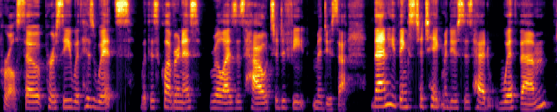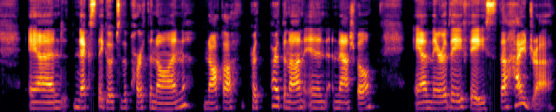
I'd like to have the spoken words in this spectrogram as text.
pearl. So Percy, with his wits, with his cleverness, realizes how to defeat Medusa. Then he thinks to take Medusa's head with them. And next they go to the Parthenon, knockoff Parthenon in Nashville. And there they face the Hydra.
